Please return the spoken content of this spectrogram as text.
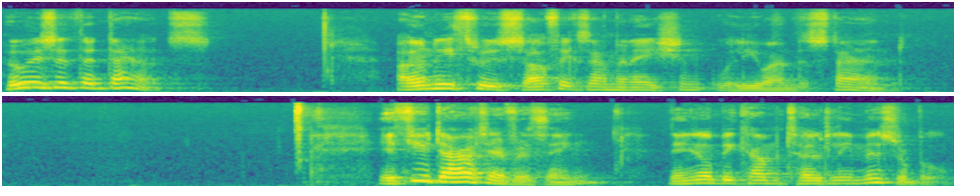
Who is it that doubts? Only through self examination will you understand. If you doubt everything, then you'll become totally miserable.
